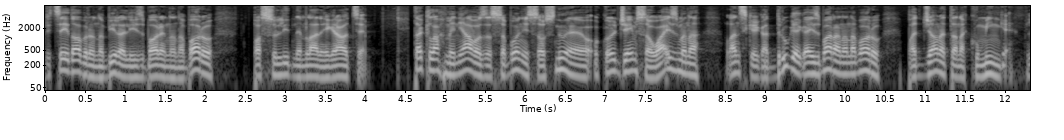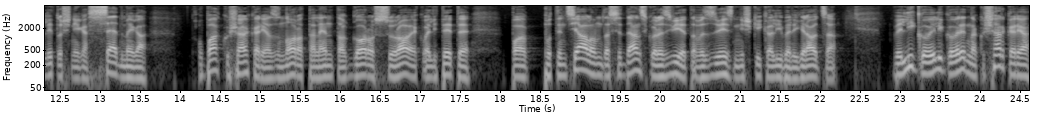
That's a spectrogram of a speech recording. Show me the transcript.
precej dobro nabirali izbore na naboru, pa solidne mlade igralce. Tako lahko menjavo za Sabonisa osnujejo okoli Jamesa Wisemana, lanskega drugega izbora na naboru, pa Jonathana Kuminge, letošnjega sedmega. Oba košarkarja z noro talenta, goro surove kvalitete, pa potencialom, da se dansko razvijeta v zvezdniški kaliber igralca. Veliko, veliko vredna košarkarja,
